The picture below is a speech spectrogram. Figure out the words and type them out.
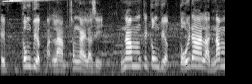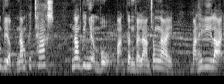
cái công việc bạn làm trong ngày là gì. năm cái công việc tối đa là 5 việc, 5 cái task, 5 cái nhiệm vụ bạn cần phải làm trong ngày. Bạn hãy ghi lại.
